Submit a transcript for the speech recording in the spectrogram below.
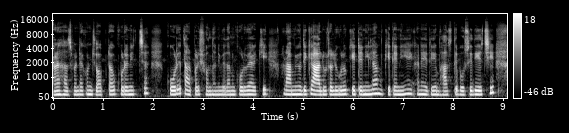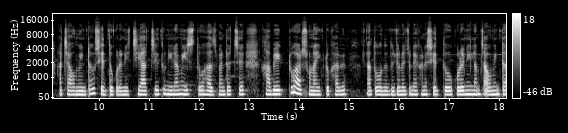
আর হাজব্যান্ড এখন জবটাও করে নিচ্ছে। করে তারপরে সন্ধ্যা নিবেদন করবে আর কি। আর আমি ওদিকে আলু টালুগুলো কেটে নিলাম, কেটে নিয়ে এখানে এদিকে ভাজতে বসিয়ে দিয়েছি। আর চাউমিনটাও সেদ্ধ করে নিচ্ছি। আর যেহেতু নিরামিষ, তো হাজব্যান্ড হচ্ছে খাবে একটু আর সোনা একটু খাবে। তো ওদের দুজনের জন্য এখানে সেদ্ধ করে নিলাম চাউমিনটা।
